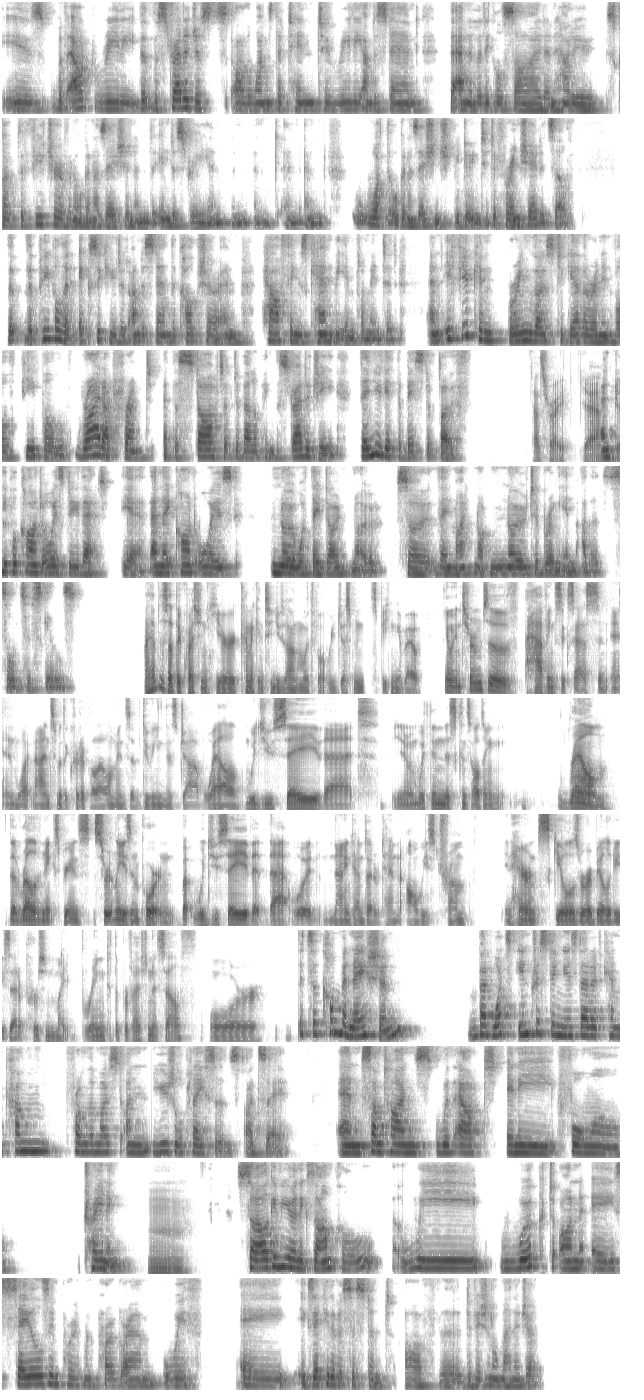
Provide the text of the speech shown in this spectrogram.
is without really the, the strategists are the ones that tend to really understand the analytical side and how to scope the future of an organization and the industry and and and and what the organization should be doing to differentiate itself. The, the people that execute it understand the culture and how things can be implemented. And if you can bring those together and involve people right up front at the start of developing the strategy, then you get the best of both. That's right. Yeah. And yeah. people can't always do that. Yeah. And they can't always know what they don't know. So they might not know to bring in other sorts of skills. I have this other question here. It kind of continues on with what we've just been speaking about. You know, in terms of having success and, and whatnot, and some of the critical elements of doing this job well, would you say that, you know, within this consulting realm, the relevant experience certainly is important, but would you say that that would nine times out of 10 always trump inherent skills or abilities that a person might bring to the profession itself? Or it's a combination but what's interesting is that it can come from the most unusual places, I'd say, and sometimes without any formal training. Mm. So I'll give you an example. We worked on a sales improvement program with a executive assistant of the divisional manager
